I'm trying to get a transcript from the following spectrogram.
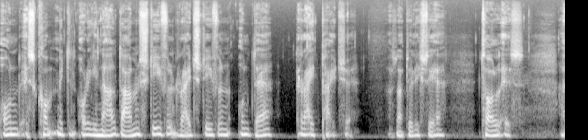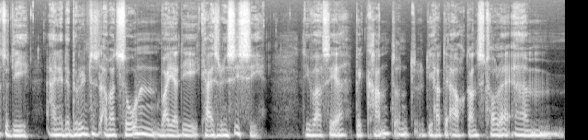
und es kommt mit den Original-Damenstiefeln, Reitstiefeln und der Reitpeitsche, was natürlich sehr toll ist. Also die, eine der berühmtesten Amazonen war ja die Kaiserin Sissi. Die war sehr bekannt und die hatte auch ganz tolle ähm,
